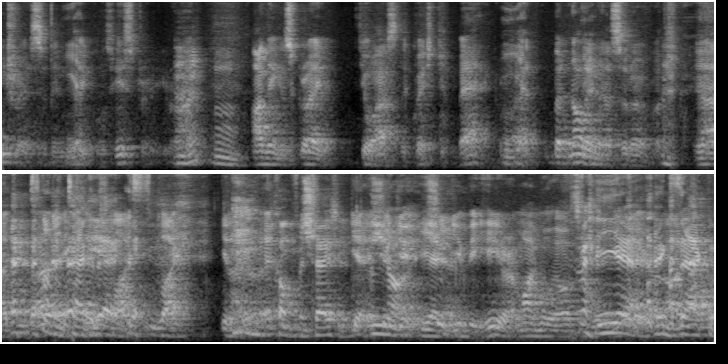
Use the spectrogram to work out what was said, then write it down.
interested in Yeah. people's history. Right? I think it's great to ask the question back, right? Yeah. But not in a sort of you know, it's not antagonistic. like, like you know Confrontation. Yeah, should No, you yeah, should yeah. you be here? Am I more Aussie? than Yeah, you? exactly,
